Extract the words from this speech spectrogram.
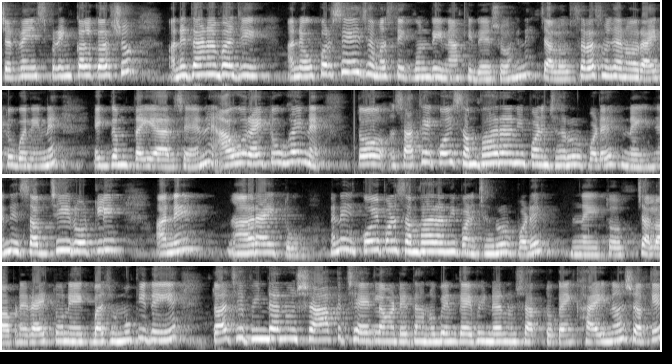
ચટણી સ્પ્રિંકલ કરશું અને ધાણાભાજી અને ઉપર સહેજ મસ્તી ગુંદી નાખી દેશો, હે ને? ચાલો, સરસ મજાનું રાયતું બનીને એકદમ તૈયાર છે અને આવું રાયતું હોય ને, તો સાથે કોઈ સંભારાની પણ જરૂર પડે નહીં અને સબ્જી, રોટલી અને રાયતું અને કોઈ પણ સંભારાની પણ જરૂર પડે નહીં. તો ચાલો, આપણે રાયતુંને એક બાજુ મૂકી દઈએ. તો આ જે ભીંડાનું શાક છે, એટલા માટે ધાનુબેન કાંઈ ભીંડાનું શાક તો કાંઈ ખાઈ ન શકે.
